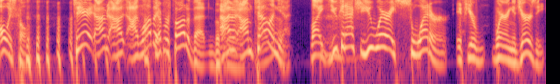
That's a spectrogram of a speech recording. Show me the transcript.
always cold. Seriously, I, I, I love it. Never thought of that before. I, I'm telling you, like you can actually you wear a sweater if you're wearing a jersey,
